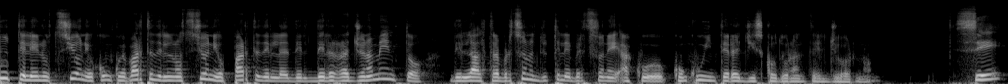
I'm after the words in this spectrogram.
tutte le nozioni o comunque parte delle nozioni o parte del, del, del ragionamento dell'altra persona, di tutte le persone cu- con cui interagisco durante il giorno. Se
